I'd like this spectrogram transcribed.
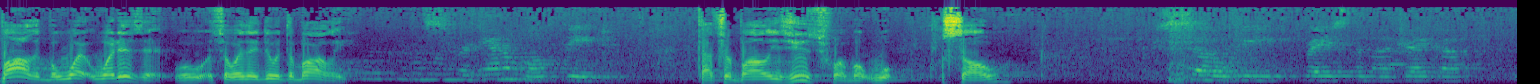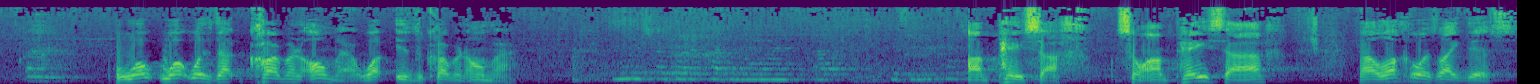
Barley, but what what is it? So what do they do with the barley? For animal feed. That's what barley is used for. But so. So we raise the madrega. Um, what, what was that korban omer? What is the korban omer? On Pesach. So on Pesach, the halacha was like this.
